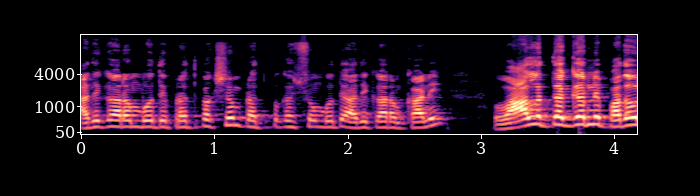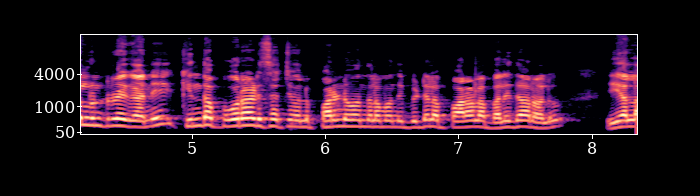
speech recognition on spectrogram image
అధికారం పోతే ప్రతిపక్షం ప్రతిపక్షం పోతే అధికారం. కానీ వాళ్ళ దగ్గరనే పదవులు ఉంటున్నాయి కానీ కింద పోరాడి సచివాళ్ళు పన్నెండు వందల మంది బిడ్డల పాలన బలిదానాలు. ఇవాళ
